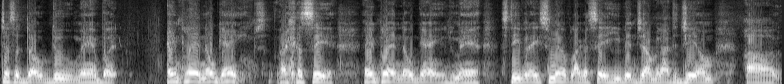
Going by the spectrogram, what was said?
just a dope dude, man. But ain't playing no games. Like I said, ain't playing no games, man. Stephen A. Smith, like I said, he been jumping out the gym. Uh,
